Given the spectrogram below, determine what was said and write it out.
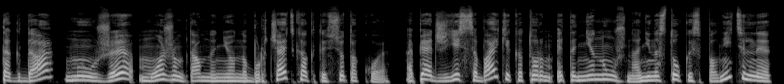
тогда мы уже можем там на нее набурчать как-то и все такое. Опять же, есть собаки, которым это не нужно. Они настолько исполнительные,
